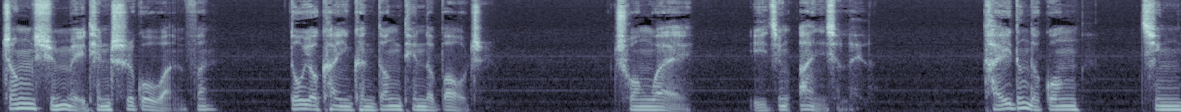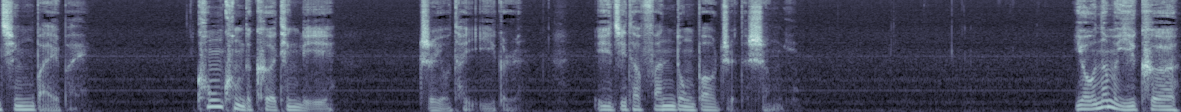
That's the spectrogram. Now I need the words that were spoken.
张巡每天吃过晚饭，都要看一看当天的报纸。窗外已经暗下来了，台灯的光清清白白，空空的客厅里只有他一个人。以及他翻动报纸的声音。有那么一刻，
